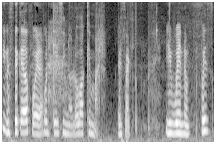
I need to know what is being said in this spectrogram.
y no se queda afuera. porque si no lo va a quemar. Exacto. Y bueno, pues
